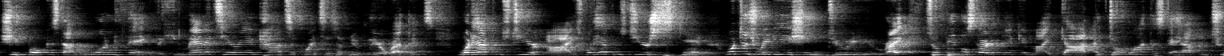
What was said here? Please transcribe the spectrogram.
she focused on one thing the humanitarian consequences of nuclear weapons. What happens to your eyes? What happens to your skin? What does radiation do to you, right? So people started thinking, my God, I don't want this to happen to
